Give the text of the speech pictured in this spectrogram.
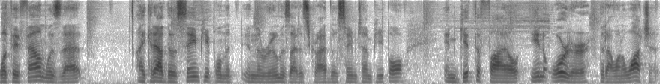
What they found was that I could have those same people in the, in the room as I described, those same 10 people, and get the file in order that I want to watch it.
